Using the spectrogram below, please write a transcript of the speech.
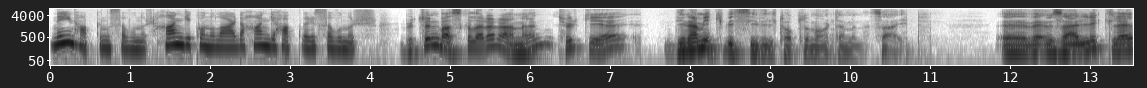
neyin hakkını savunur? Hangi konularda hangi hakları savunur? Bütün baskılara rağmen Türkiye dinamik bir sivil toplum ortamına sahip. Ee, ve özellikle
